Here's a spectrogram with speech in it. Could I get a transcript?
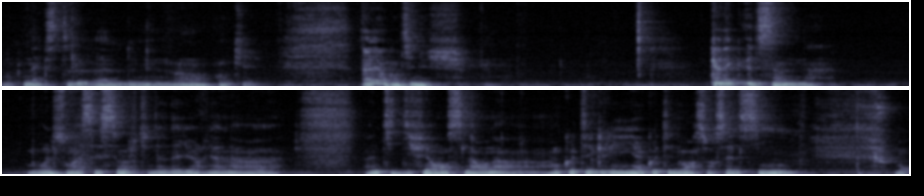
Donc next level 2020. Ok. Allez, on continue. Kalek Hudson. Bon, elles sont assez soft. D'ailleurs, il y en a une petite différence. Là, on a un côté gris, un côté noir sur celle-ci. Bon,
